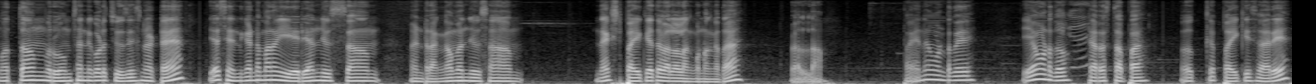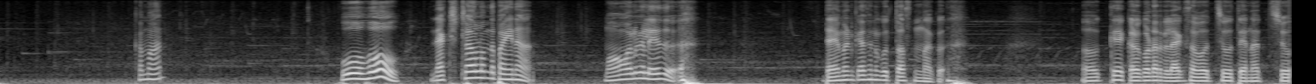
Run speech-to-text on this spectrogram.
మొత్తం రూమ్స్ అన్నీ కూడా చూసేసినట్టే. ఎస్ ఎందుకంటే మనం ఏరియాని చూస్తాం అండ్ రంగమ్మని చూసాం. నెక్స్ట్ పైకి అయితే వెళ్ళాలనుకున్నాం కదా. వెళ్దాం. పైన ఉంటుంది. ఏముండదు. టెర్రస్ తప్ప. ఓకే పైకి సరే కమాన్ ఓహో! నెక్స్ట్ లెవెల్ ఉంది పైన. మామూలుగా లేదు. డైమండ్ కేస్ అని గుర్తొస్తుంది నాకు. ఓకే ఇక్కడ కూడా రిలాక్స్ అవ్వచ్చు తినచ్చు.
